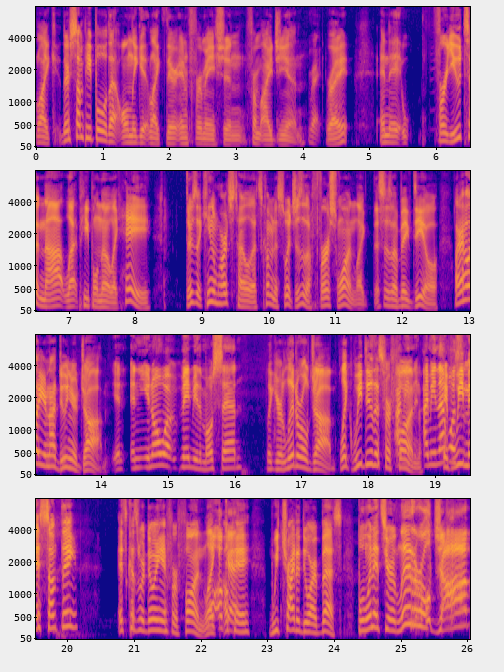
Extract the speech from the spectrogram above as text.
like there's some people that only get like their information from IGN. Right. Right? And it for you to not let people know like, hey, there's a Kingdom Hearts title that's coming to Switch. This is the first one. Like this is a big deal. Like I feel like you're not doing your job. and, and you know what made me the most sad? Like your literal job. Like we do this for I fun. mean- I mean, that if was- we miss something, it's because we're doing it for fun. Like okay. okay, we try to do our best, but when it's your literal job,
